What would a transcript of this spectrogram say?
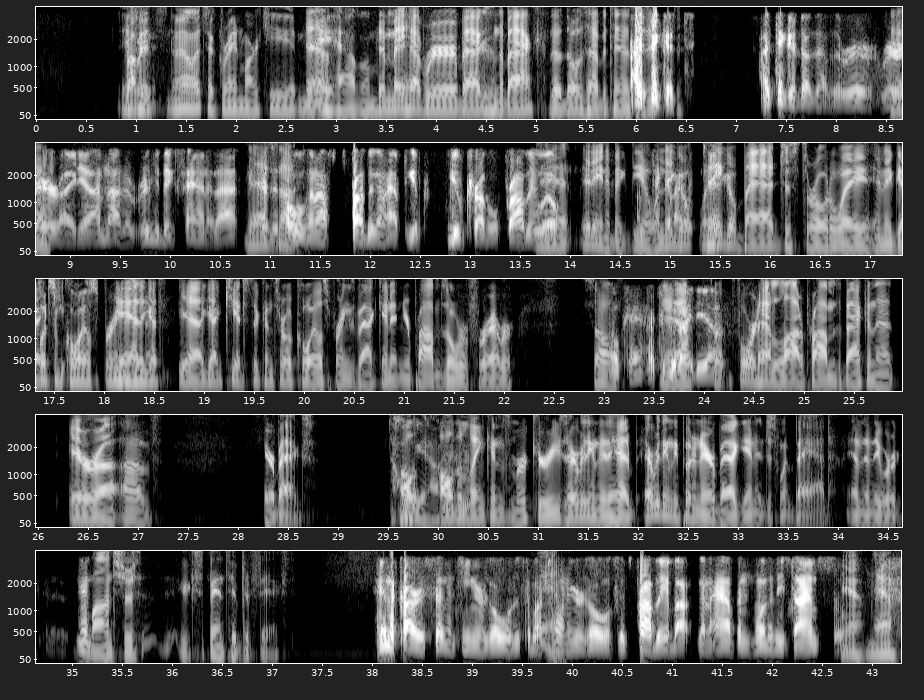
If Probably- it's no, that's a Grand Marquis. It Yeah. may have them. It may have rear airbags in the back. Th those have a tendency. I to- think it. I think it does have the rear rear Yeah. air ride. Yeah, I'm not a really big fan of that Yeah, because it's it's, not- old enough. It's probably going to have to give give trouble. Probably will. Yeah, it ain't a big deal. When they go when they go bad, just throw it away, and they've got Put some coil springs. Yeah, they in got yeah, they got kits that can throw coil springs back in it, and your problem's over forever. So Okay, that's a yeah, good idea. but Ford had a lot of problems back in that era of airbags. Oh, all, yeah. all the Lincolns, Mercuries, everything they had, everything they put an airbag in, it just went bad, and then they were Yeah. monsters expensive to fix. And the car is 17 years old. It's about Yeah. 20 years old, so it's probably about going to happen one of these times. So. Yeah, Yeah.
